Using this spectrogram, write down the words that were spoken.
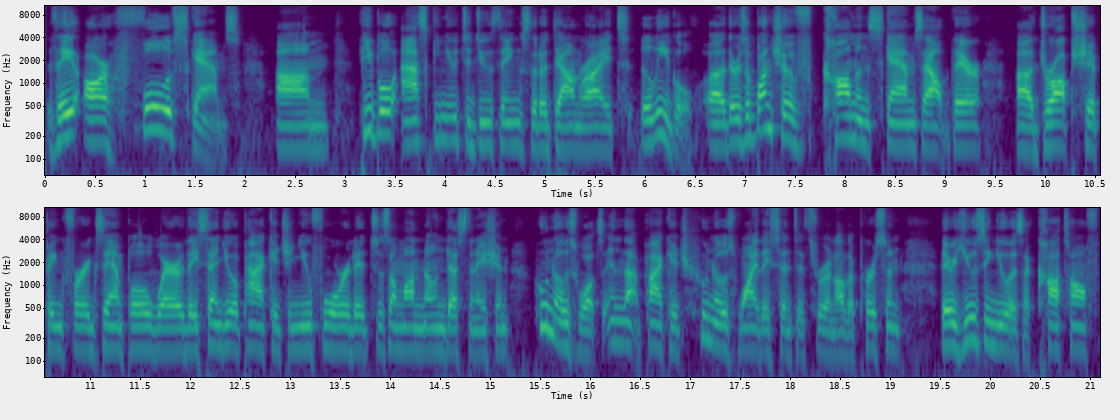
They are full of scams. Um, people asking you to do things that are downright illegal. Uh, there's a bunch of common scams out there uh, drop shipping, for example, where they send you a package and you forward it to some unknown destination. Who knows what's in that package? Who knows why they sent it through another person? They're using you as a cutoff.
